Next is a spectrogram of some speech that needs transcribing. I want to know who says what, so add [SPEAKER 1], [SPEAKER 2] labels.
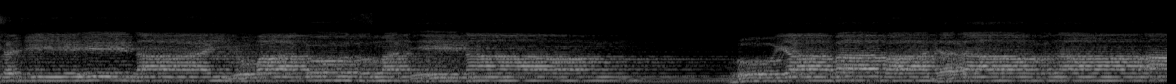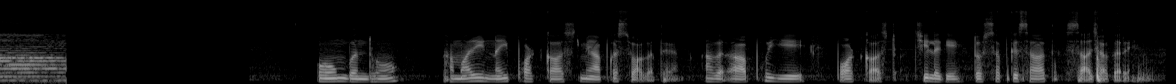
[SPEAKER 1] ओम बंधुओं, हमारी नई पॉडकास्ट में आपका स्वागत है। अगर आपको ये पॉडकास्ट अच्छी लगे तो सबके साथ साझा करें।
